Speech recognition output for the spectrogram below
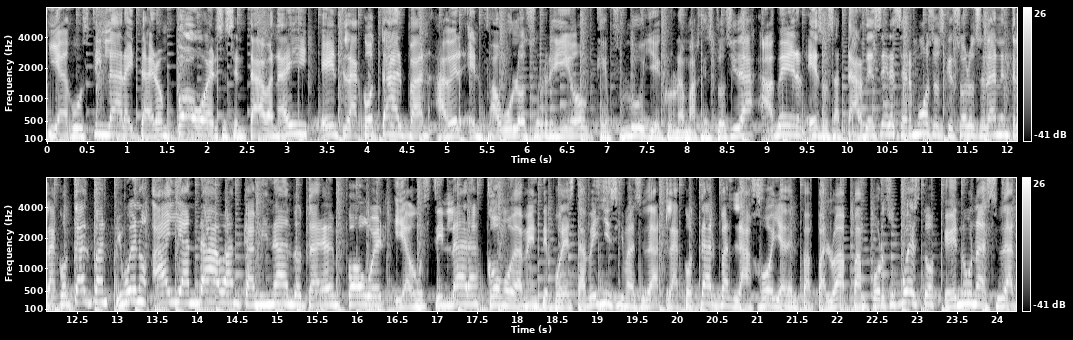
y Agustín Lara y Tyrone Powell se sentaban ahí en Tlacotalpan a ver el fabuloso río que fluye con una majestuosidad, a ver esos atardeceres hermosos que solo se dan en Tlacotalpan. Y bueno, ahí andaban caminando Tyrone Powell y Agustín Lara cómodamente por esta bellísima ciudad Tlacotalpan, la joya del Papaloapan, por supuesto, en una ciudad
